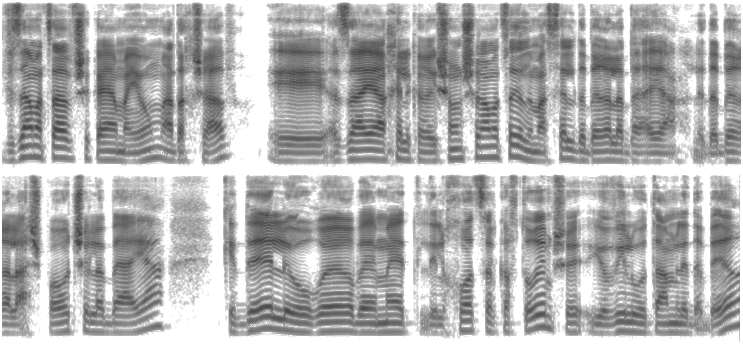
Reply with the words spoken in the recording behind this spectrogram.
וזה המצב שקיים היום עד עכשיו. אז זה היה החלק הראשון של המצגת, למעשה לדבר על הבעיה, לדבר על ההשפעות של הבעיה, כדי לעורר באמת, ללחוץ על כפתורים שיובילו אותם לדבר.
